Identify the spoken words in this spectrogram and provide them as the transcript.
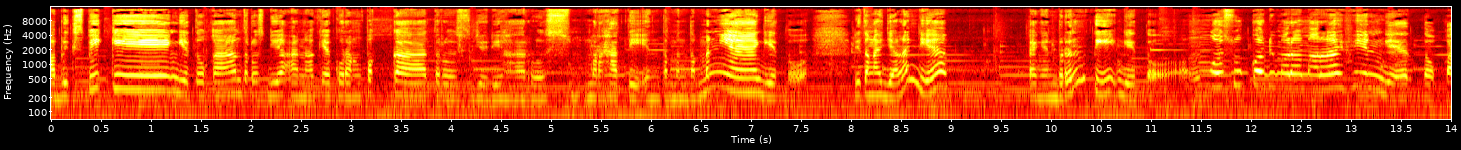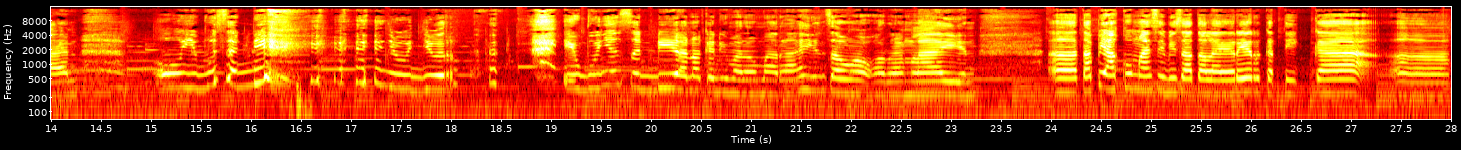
public speaking gitu kan. Terus dia anaknya kurang peka terus jadi harus merhatiin temen-temennya gitu. Di tengah jalan dia pengen berhenti gitu. Nggak suka dimarah-marahin gitu kan. Oh ibu sedih. Jujur. Ibunya sedih anaknya dimarah-marahin sama orang lain. Uh, tapi aku masih bisa tolerir ketika uh,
